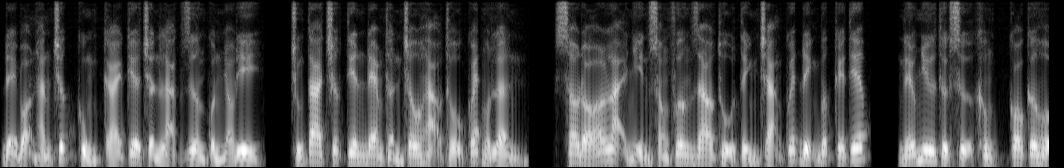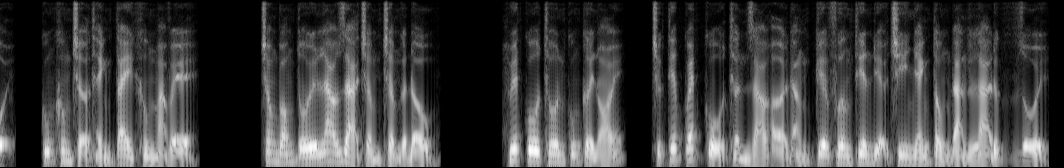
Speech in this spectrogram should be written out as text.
để bọn hắn trước cùng cái kia Trần Lạc Dương quần nhau đi, chúng ta trước tiên đem thần châu hạo thổ quét một lần, sau đó lại nhìn song phương giao thủ tình trạng quyết định bước kế tiếp, nếu như thực sự không có cơ hội, cũng không trở thành tay không mà về. Trong bóng tối lao giả trầm trầm gật đầu. Huyết cô thôn cũng cười nói, trực tiếp quét cổ thần giáo ở đằng kia phương thiên địa chi nhánh tổng đàn là được rồi,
